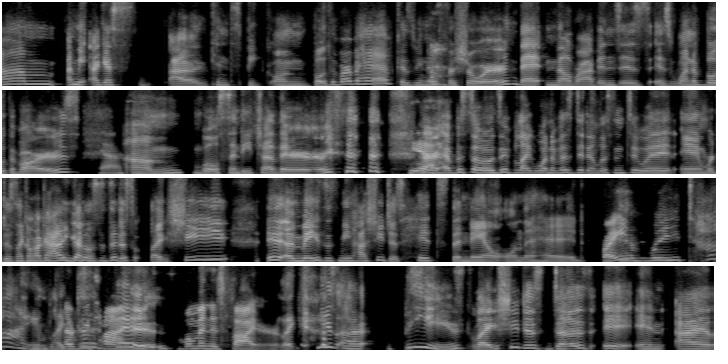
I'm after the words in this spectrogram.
Um, I mean, I guess I can speak on both of our behalf because we know for sure that Mel Robbins is is one of both of ours. Yeah. Um, we'll send each other Yeah. her episodes if like one of us didn't listen to it and we're just like, oh my god, you gotta listen to this. Like she, it amazes me how she just hits the nail on the head Right? every time. Like Every time. Woman is fire. Like she's a beast. Like she just does it, and I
